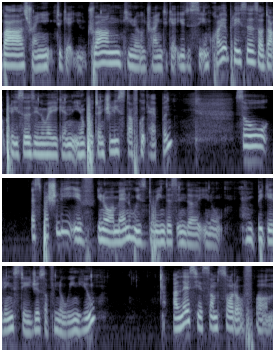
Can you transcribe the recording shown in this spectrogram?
bars, trying to get you drunk, you know, trying to get you to sit in quiet places or dark places, you know, where you can, you know, potentially stuff could happen. So especially if you know a man who is doing this in the you know beginning stages of knowing you unless he has some sort of um,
